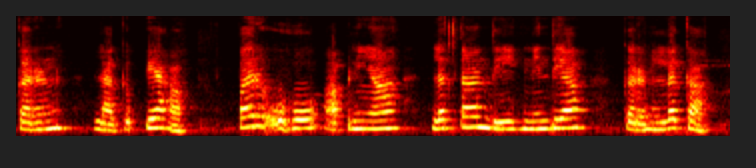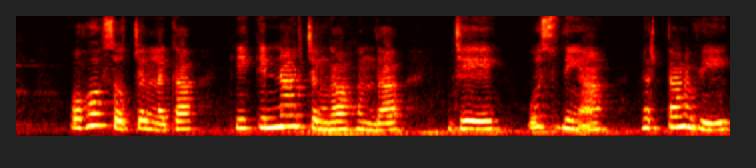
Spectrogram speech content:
ਕਰਨ ਲੱਗ ਪਿਆ। ਪਰ ਉਹ ਆਪਣੀਆਂ ਲੱਤਾਂ ਦੀ ਨਿੰਦਿਆ ਕਰਨ ਲੱਗਾ। ਉਹ ਸੋਚਣ ਲੱਗਾ ਕਿ ਕਿੰਨਾ ਚੰਗਾ ਹੁੰਦਾ ਜੇ ਉਸ ਦੀਆਂ ਲੱਤਾਂ ਵੀ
